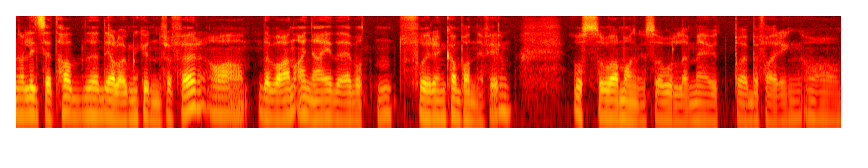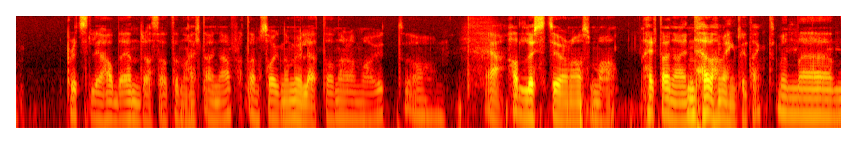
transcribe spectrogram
når Linseth hadde dialog med kunden fra før, og det var en annen idé i bunnen for en kampanjefilm. Og så var Magnus og Ole med ut på en befaring og plutselig hadde endra seg til noe helt annet. For at de så noen muligheter når de var ute, og ja. hadde lyst til å gjøre noe som var helt annet enn det de egentlig tenkte. Men eh,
